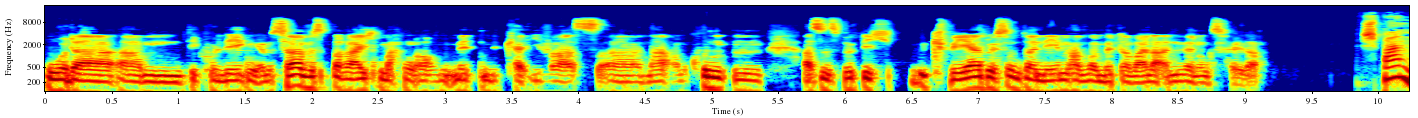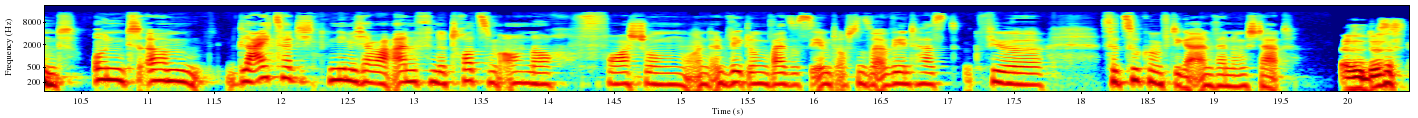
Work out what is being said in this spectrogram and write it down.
oder ähm, die Kollegen im Servicebereich machen auch mit, mit KI was äh, nah am Kunden. Also es ist wirklich quer durchs Unternehmen haben wir mittlerweile Anwendungsfelder. Spannend. Und ähm, gleichzeitig nehme ich aber an, findet trotzdem auch noch Forschung und Entwicklung, weil du es eben auch schon so erwähnt hast, für, für zukünftige Anwendungen statt. Also das ist,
